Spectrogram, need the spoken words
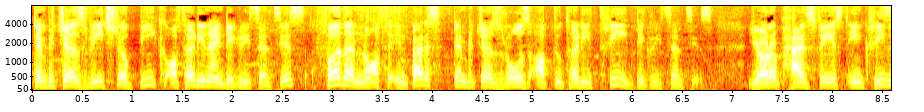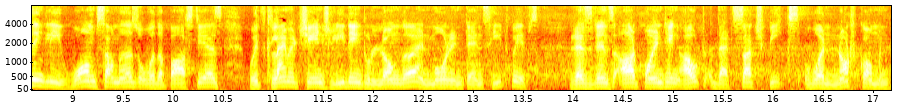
temperatures reached a peak of 39 degrees Celsius. Further north in Paris, temperatures rose up to 33 degrees Celsius. Europe has faced increasingly warm summers over the past years, with climate change leading to longer and more intense heat waves. Residents are pointing out that such peaks were not common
